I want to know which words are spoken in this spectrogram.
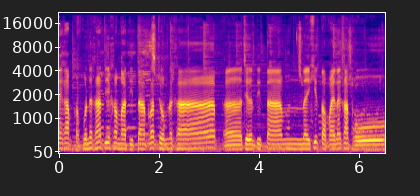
นะครับ ขอบคุณนะครับที่เข้ามาติดตามรับชมนะครับ เออเชิญติดตามในคลิปต่อไปนะครับผม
